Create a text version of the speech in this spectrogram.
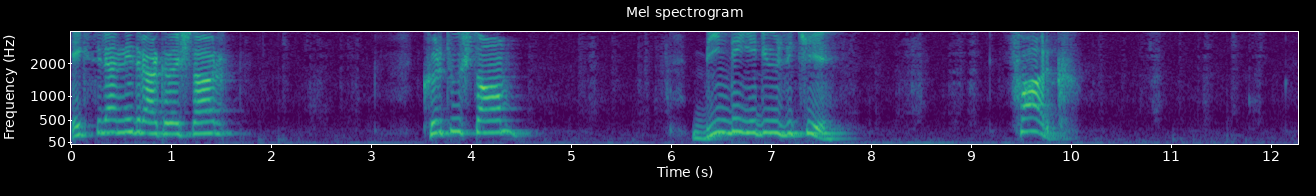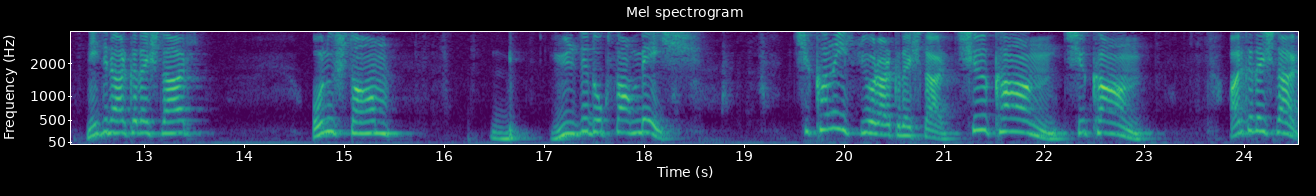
eksilen nedir arkadaşlar? 43 tam binde 702 fark nedir arkadaşlar? 13 tam %95 çıkanı istiyor arkadaşlar. Çıkan, çıkan. Arkadaşlar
